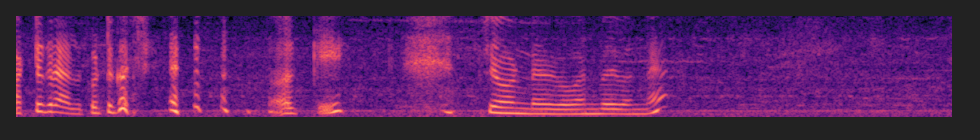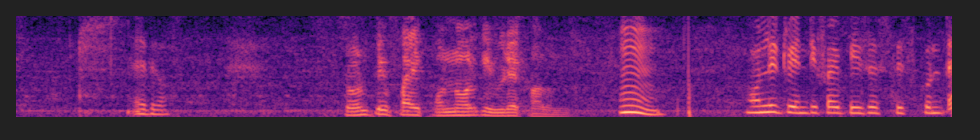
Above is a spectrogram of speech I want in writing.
పట్టుకురాలి కొట్టుకొచ్చా ఓకే. చూడండి వన్ బై వన్. ఇదిగో. ట్వంటీ ఫైవ్ కొన్న వాళ్ళకి వీడియో కాల్ ఉంది. ఓన్లీ ట్వంటీ ఫైవ్ పీసెస్ తీసుకుంటే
